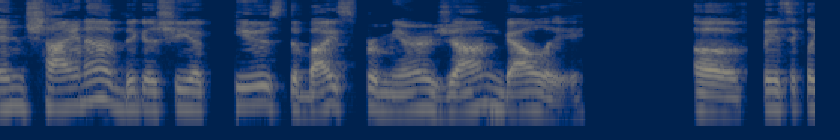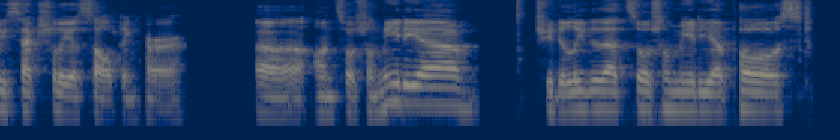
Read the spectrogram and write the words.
in china because she accused the vice premier zhang gaoli of basically sexually assaulting her uh, on social media. She deleted that social media post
